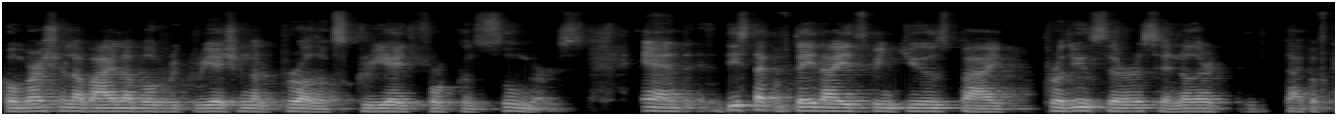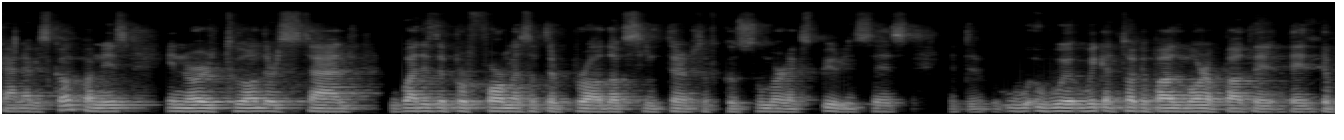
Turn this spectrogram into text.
commercial available recreational products create for consumers. And this type of data is being used by producers and other type of cannabis companies in order to understand what is the performance of their products in terms of consumer experiences. we, can talk about more about the, the, the,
